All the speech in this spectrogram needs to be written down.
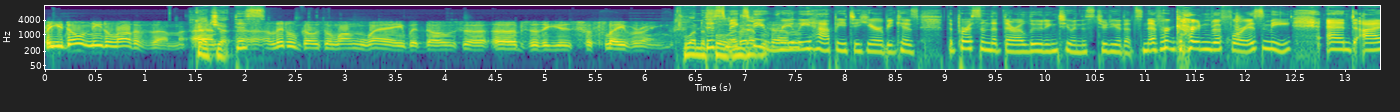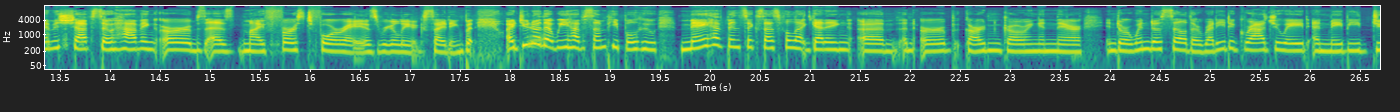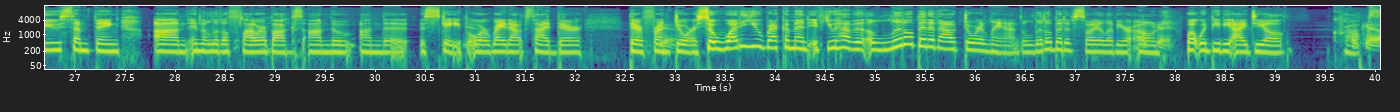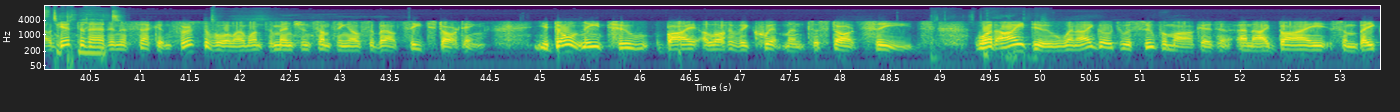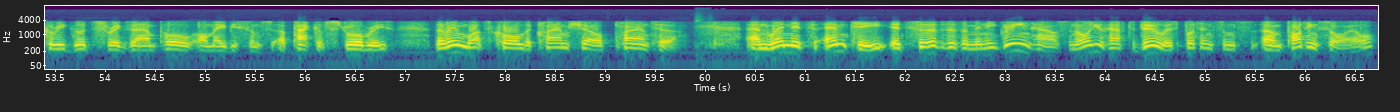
but you don't need a lot of them. Gotcha. And, uh, a little goes a long way with those uh, herbs that are used for flavorings. Wonderful. This makes me really happy to hear because the person that they're alluding to in the studio that's never gardened before is me. And I'm a chef, so having herbs as my first foray is really exciting. But I do know that we have some people who may have been successful at getting um, an herb garden growing in their indoor windowsill. They're ready to graduate and maybe do something um, in a little flower box on the on the escape or right outside their their front door. So, what do you recommend if you have a, little bit of outdoor land, a little bit of soil of your own? Okay. What would be the ideal crops. Okay, I'll to get to that in a second. First of all, I want to mention something else about seed starting. You don't need to buy a lot of equipment to start seeds. What I do when I go to a supermarket and I buy some bakery goods, for example, or maybe some a pack of strawberries, they're in what's called a clamshell planter. And when it's empty, it serves as a mini greenhouse. And all you have to do is put in some um, potting soil,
